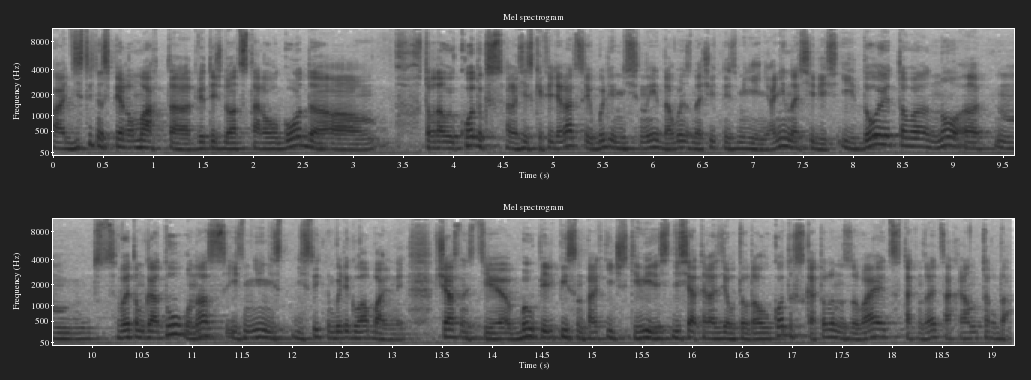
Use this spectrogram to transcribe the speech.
А, действительно, с 1 марта 2022 года а, Трудовой кодекс Российской Федерации были внесены довольно значительные изменения. Они носились и до этого, но э, в этом году у нас изменения действительно были глобальные. В частности, был переписан практически весь 10 раздел Трудового кодекса, который называется, так называется, охрана труда.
